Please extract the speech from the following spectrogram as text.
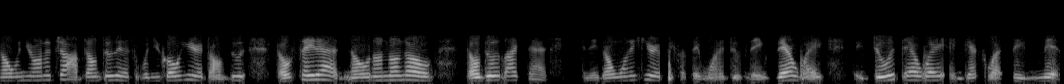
No, when you're on a job, don't do this. When you go here, don't do it. Don't say that. No, no, no, no. Don't do it like that. And they don't want to hear it because they want to do things their way. They do it their way, and guess what? They miss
